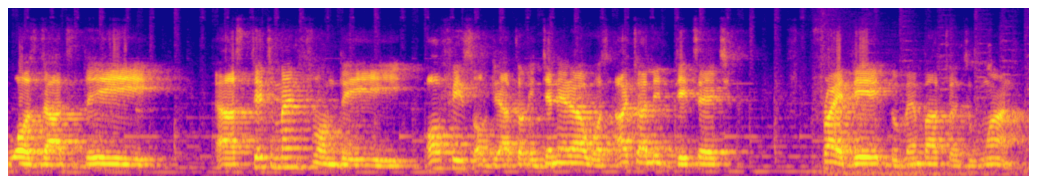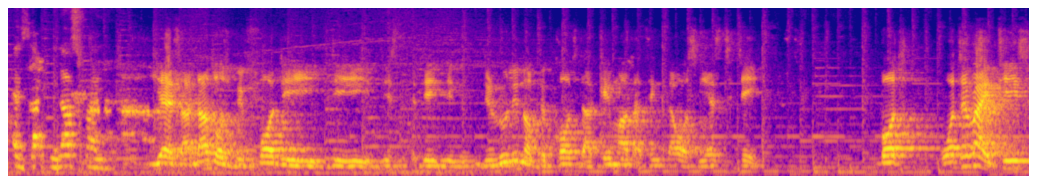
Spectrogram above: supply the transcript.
was that the uh, statement from the office of the Attorney General was actually dated Friday, November 21. Exactly, that's fine. Yes, and that was before the the, the the, the, the ruling of the court that came out. I think that was yesterday. But whatever it is,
